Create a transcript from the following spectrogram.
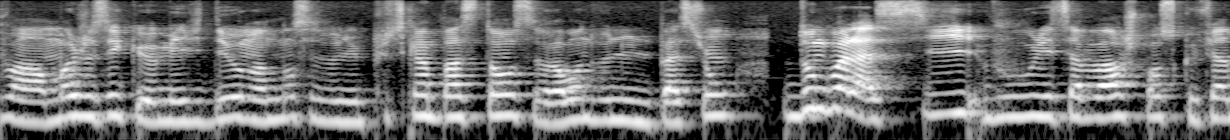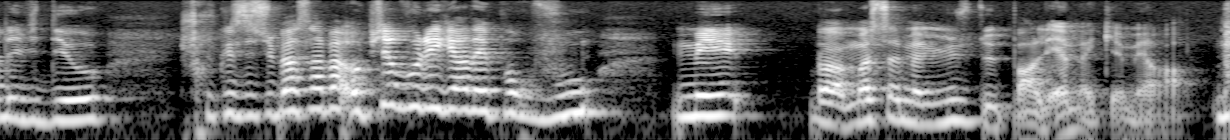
moi je sais que mes vidéos maintenant c'est devenu plus qu'un passe-temps, c'est vraiment devenu une passion. Donc voilà, si vous voulez savoir, je pense que faire des vidéos, je trouve que c'est super sympa. Au pire vous les gardez pour vous, mais bah moi ça m'amuse de parler à ma caméra.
